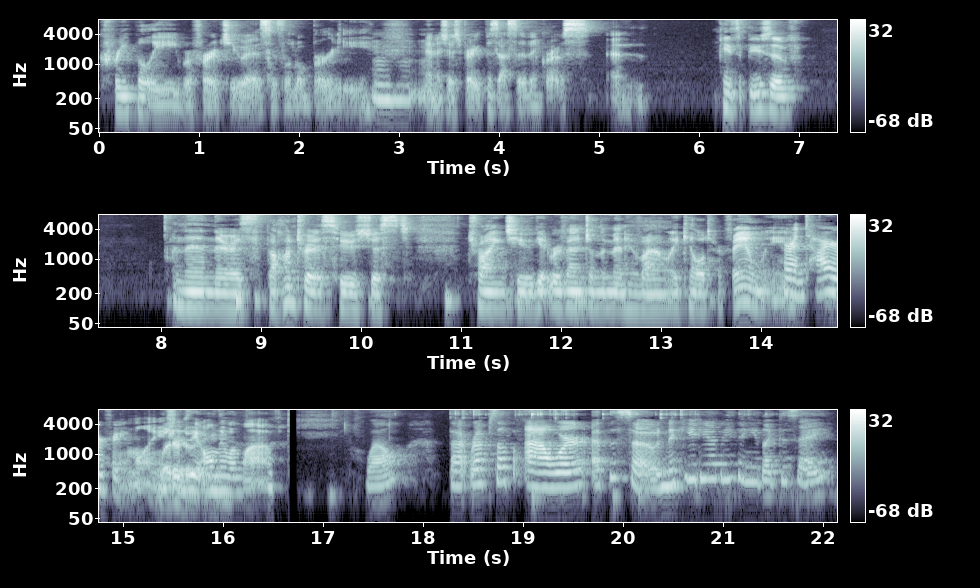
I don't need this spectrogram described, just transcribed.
creepily referred to as his little birdie. Mhm. and it's just very possessive and gross. And he's abusive. And then there's the huntress who's just trying to get revenge on the men who violently killed her family Her entire family. She's the only one left. Well, that wraps up our episode. Nikki, do you have anything you'd like to say?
